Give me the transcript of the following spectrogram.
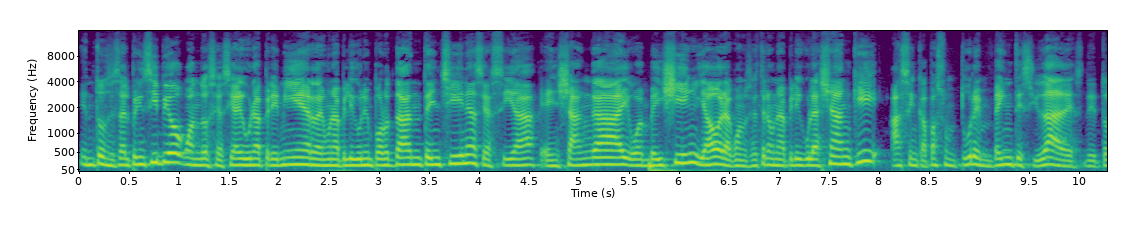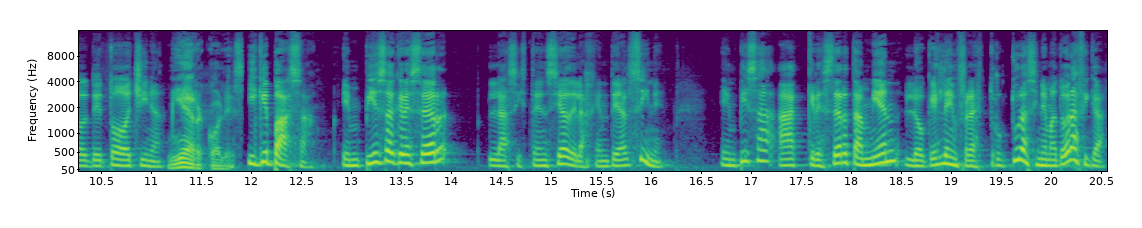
Entonces, al principio, cuando se hacía alguna premiere de alguna película importante en China, se hacía en Shanghái o en Beijing, y ahora cuando se estrena una película yankee, hacen capaz un tour en 20 ciudades de, to- de toda China. Miércoles. ¿Y qué pasa? Empieza a crecer la asistencia de la gente al cine. Empieza a crecer también lo que es la infraestructura cinematográfica.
